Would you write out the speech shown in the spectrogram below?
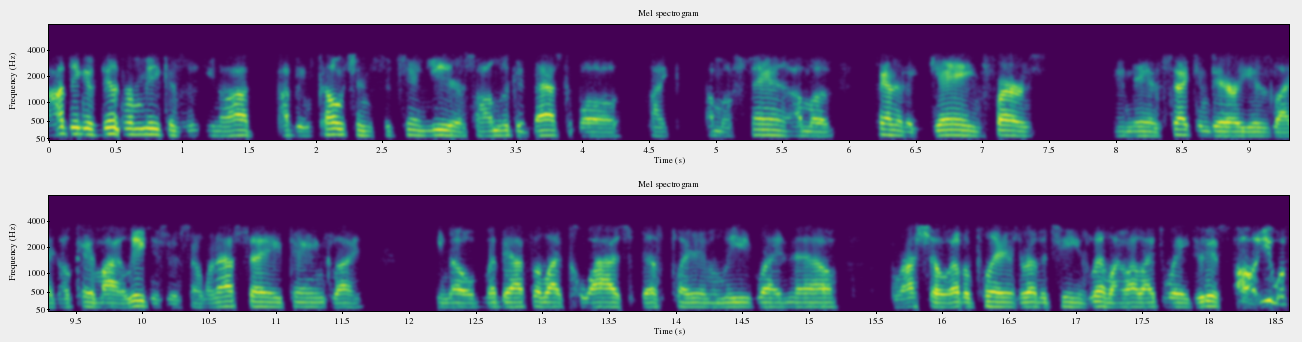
I think it's different for me because you know I I've been coaching for ten years, so I look at basketball like I'm a fan. I'm a fan of the game first, and then secondary is like okay, my allegiances. So when I say things like, you know, maybe I feel like Kawhi is the best player in the league right now, or I show other players or other teams, like, oh, I like the way he do this. Oh, you a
